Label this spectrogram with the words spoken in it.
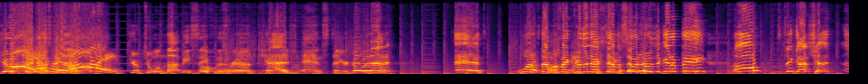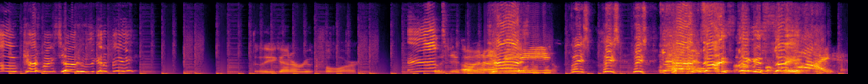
Gupta I goes down. time! Gupta will not be safe Oh, this yeah. round. Cash and Stig are going at it, and one of them will Oh, make it to the next please, episode. Who's it gonna be? Oh, Stig got shot. Oh, Cash got shot. Who's it gonna be? Who are you gonna root for? And it Oh, gonna Cash! be? Please, please, please! Cash dies. Stig is safe. Why?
